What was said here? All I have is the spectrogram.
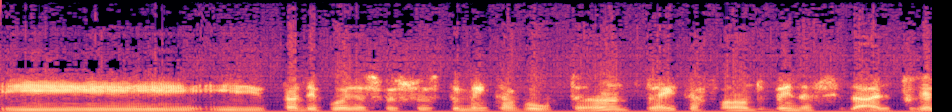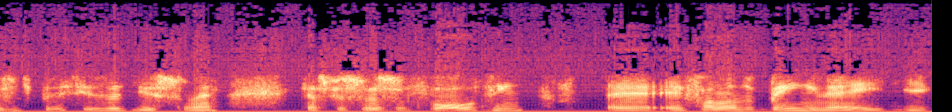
E, e para depois as pessoas também estar tá voltando, né? E tá falando bem da cidade, porque a gente precisa disso, né? Que as pessoas voltem é, é, falando bem, né? E, e,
